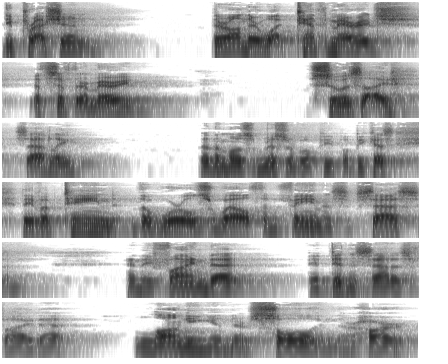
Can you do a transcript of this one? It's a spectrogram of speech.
Depression. They're on their what, 10th marriage? That's if they're married. Suicide, sadly. They're the most miserable people because they've obtained the world's wealth and fame and success, and, and they find that it didn't satisfy that longing in their soul, in their heart.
